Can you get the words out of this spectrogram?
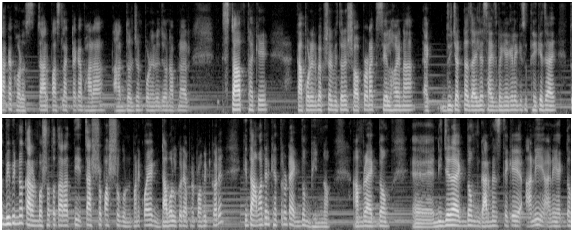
টাকা খরচ? চার পাঁচ লাখ টাকা ভাড়া, আট দশজন পনেরো জন আপনার স্টাফ থাকে। কাপড়ের ব্যবসার ভিতরে সব প্রোডাক্ট সেল হয় না। এক, দুই, চারটা যাইলে সাইজ ভেঙে গেলে কিছু থেকে যায়। তো বিভিন্ন কারণবশত তারা চারশো, পাঁচশো গুণ মানে কয়েক ডাবল করে আপনার প্রফিট করে। কিন্তু আমাদের ক্ষেত্রটা একদম ভিন্ন। আমরা একদম নিজেরা একদম গার্মেন্টস থেকে আনি আনি একদম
